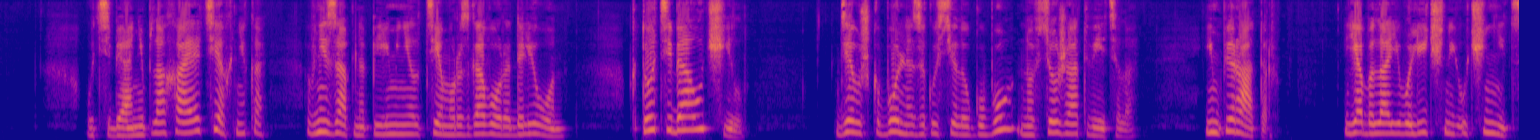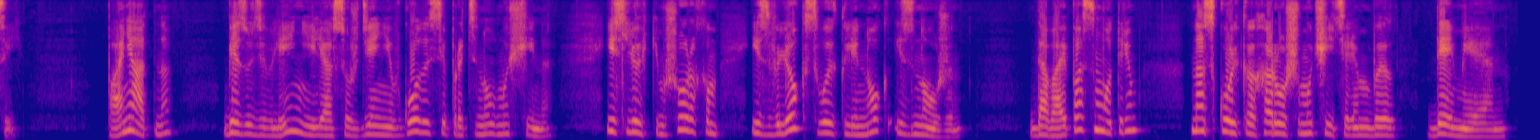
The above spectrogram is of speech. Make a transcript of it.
«У тебя неплохая техника», — внезапно переменил тему разговора Делеон. «Кто тебя учил?» Девушка больно закусила губу, но все же ответила. «Император». Я была его личной ученицей. Понятно. Без удивления или осуждения в голосе протянул мужчина и с легким шорохом извлек свой клинок из ножен. Давай посмотрим, насколько хорошим учителем был Демиэн.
